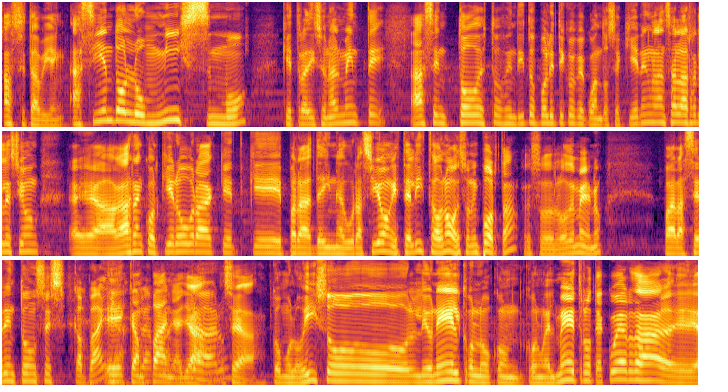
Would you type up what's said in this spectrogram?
ah, está bien, haciendo lo mismo que tradicionalmente hacen todos estos benditos políticos que cuando se quieren lanzar la reelección eh, agarran cualquier obra que, para de inauguración esté lista o no, eso no importa, eso es lo de menos, para hacer entonces campaña, eh, campaña ya. O sea, como lo hizo Leonel con, con, el metro, ¿te acuerdas? Eh,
